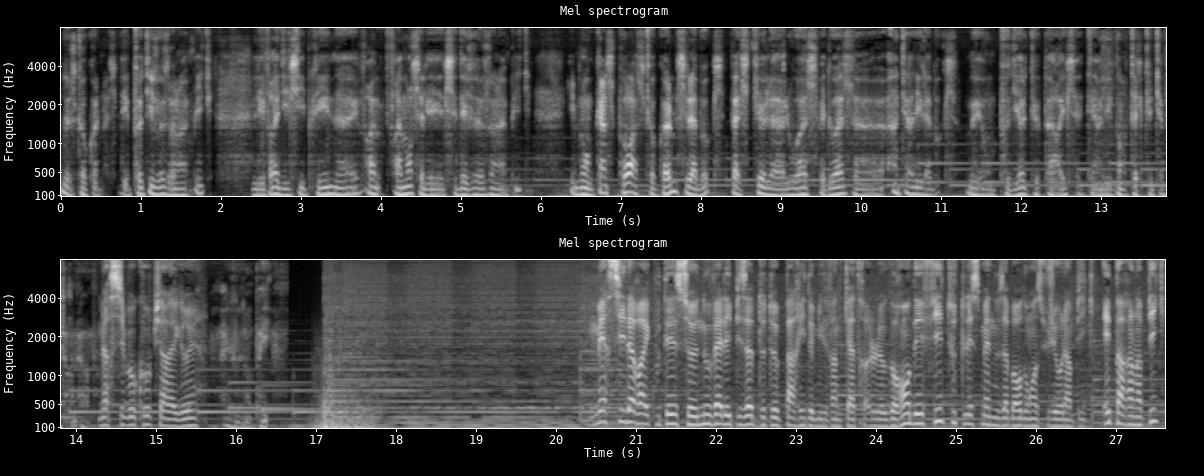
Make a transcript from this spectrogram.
de, Stockholm. C'est des petits Jeux olympiques, les vraies disciplines. Euh, vraiment, c'est des Jeux olympiques. Il manque qu'un sport à Stockholm, c'est la boxe, parce que la loi suédoise interdit la boxe. Mais on peut dire que Paris, c'était un gigantesque cafarnaum. Merci beaucoup, Pierre Lagrue. Je vous en prie. Merci d'avoir écouté ce nouvel épisode de Paris 2024, le grand défi. Toutes les semaines, nous abordons un sujet olympique et paralympique.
